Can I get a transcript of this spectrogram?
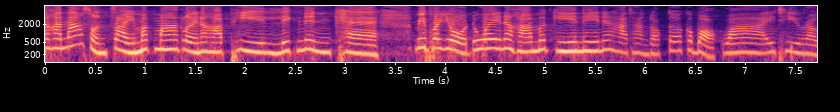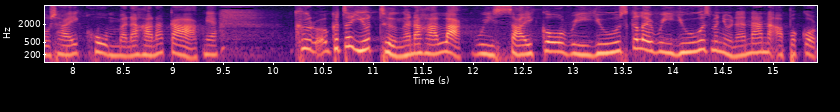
นะคะ น่าสนใจมาก ๆ เลยนะคะพีลิกนินแคร์มีประโยชน์ด้วยนะคะ เมื่อกี้นี้เนี่ยคะทางดรก็บอกว่าไอ้ที่เราใช้คุมนะคะหน้ากากเนี่ย คือก็จะยึดถึงนะคะ หลัก recycle reuse ก็เลย reuse มันอยู่นั่นนั่นปรากฏ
